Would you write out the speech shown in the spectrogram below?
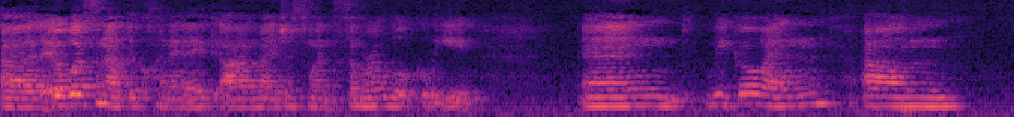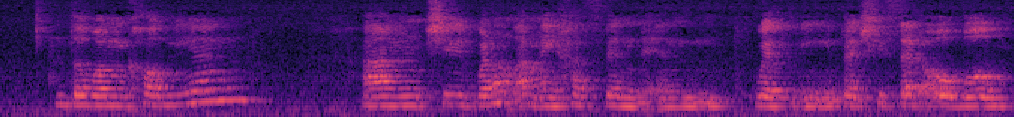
uh, it wasn't at the clinic. Um, I just went somewhere locally, and we go in. Um, the woman called me in. um, she wouldn't let my husband in with me, but she said, "Oh, we'll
